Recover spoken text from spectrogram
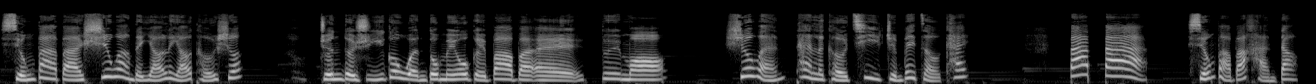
熊爸爸失望的摇了摇头说：“真的是一个吻都没有给爸爸哎，对吗？”说完，叹了口气，准备走开。爸爸，熊宝宝喊道：“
